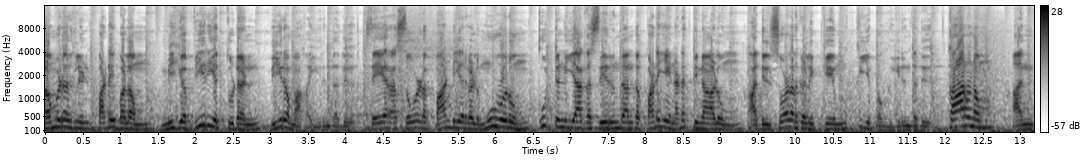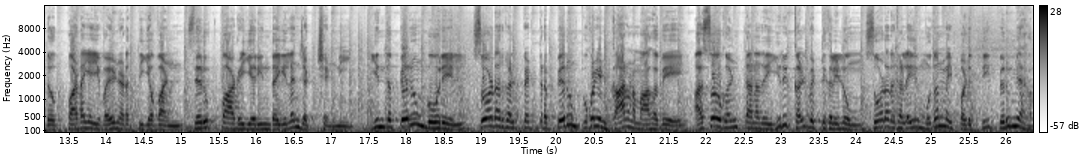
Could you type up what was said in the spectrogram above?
தமிழர்களின் படைபலம் மிக வீரியத்துடன் வீரமாக இருந்தது. சேர சோழ பாண்டியர்கள் மூவரும் கூட்டணியாக சேர்ந்து அந்த படையை நடத்தினாலும் அதில் சோழர்களுக்கே முக்கிய பங்கு இருந்தது. காரணம் அந்த படையை வழிநடத்தியவன் செருப்பாடு எறிந்த இளஞ்சட் சென்னி. இந்த பெரும் போரில் சோழர்கள் பெற்ற பெரும் புகழின் காரணமாகவே அசோகன் தனது இரு கல்வெட்டுகளிலும் சோழர்களை முதன்மைப்படுத்தி பெருமையாக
